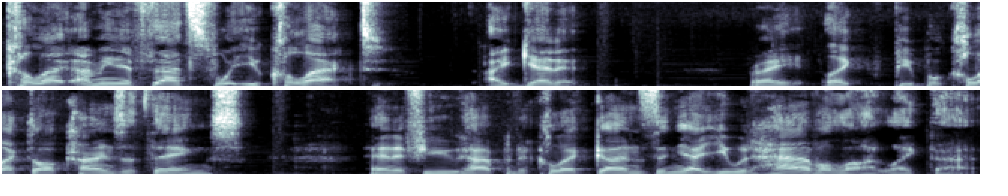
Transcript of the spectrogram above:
Collect. I mean, if that's what you collect, I get it. Right? Like people collect all kinds of things. And if you happen to collect guns, then yeah, you would have a lot like that.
